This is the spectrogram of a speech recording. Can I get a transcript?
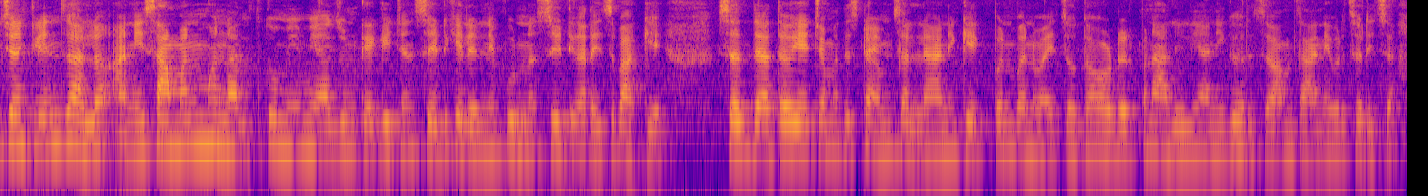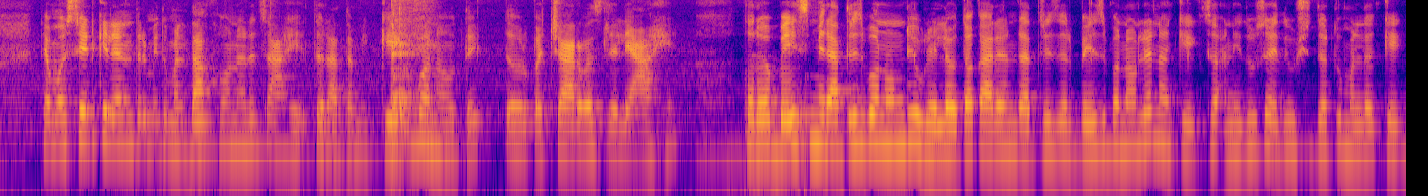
किचन क्लीन झालं आणि सामान म्हणाल तुम्ही मी अजून काही किचन सेट केलेलं नाही पूर्ण सेट करायचं बाकी आहे. सध्या तर याच्यामध्येच टाईम चालला आहे आणि केक पण बनवायचा होता ऑर्डर पण आलेली आणि घरचा आमचा ॲनिव्हर्सरीचा त्यामुळे सेट केल्यानंतर मी तुम्हाला दाखवणारच आहे. तर आता मी केक बनवते. जवळपास चार वाजलेले आहे. तर बेस मी रात्रीच बनवून ठेवलेला होता. कारण रात्री जर बेस बनवलं ना केकचं आणि दुसऱ्या दिवशी जर तुम्हाला केक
